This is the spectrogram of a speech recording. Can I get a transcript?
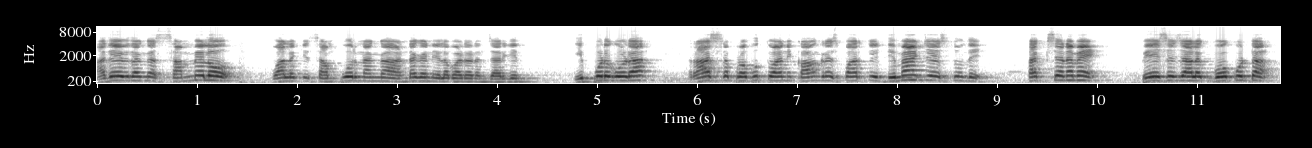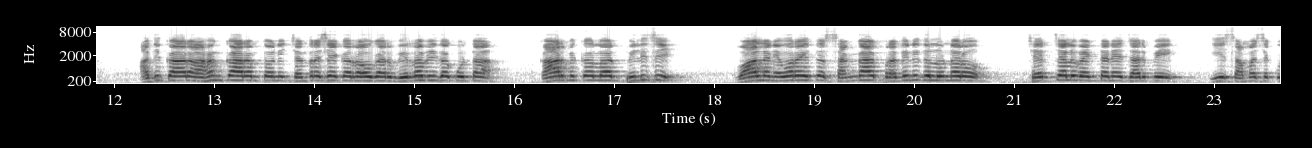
అదేవిధంగా సమ్మెలో వాళ్ళకి సంపూర్ణంగా అండగా నిలబడడం జరిగింది. ఇప్పుడు కూడా రాష్ట్ర ప్రభుత్వాన్ని కాంగ్రెస్ పార్టీ డిమాండ్ చేస్తుంది. తక్షణమే భేషజాలకు పోకుండా అధికార అహంకారంతో చంద్రశేఖరరావు గారు విర్రవీగకుండా కార్మికులను పిలిచి వాళ్ళని ఎవరైతే సంఘ ప్రతినిధులు ఉన్నారో చర్చలు వెంటనే జరిపి ఈ సమస్యకు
